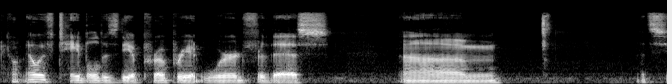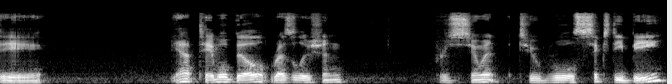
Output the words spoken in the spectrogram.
I don't know if tabled is the appropriate word for this. Um, let's see. Yeah, table bill resolution pursuant to Rule 60B.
